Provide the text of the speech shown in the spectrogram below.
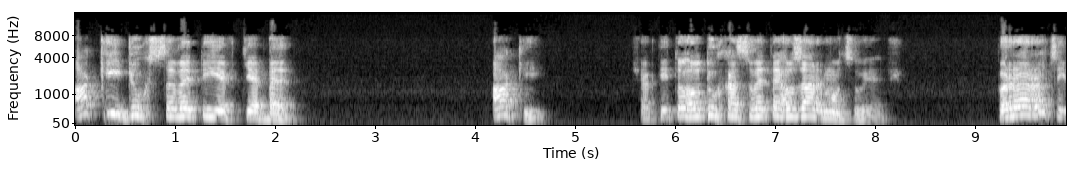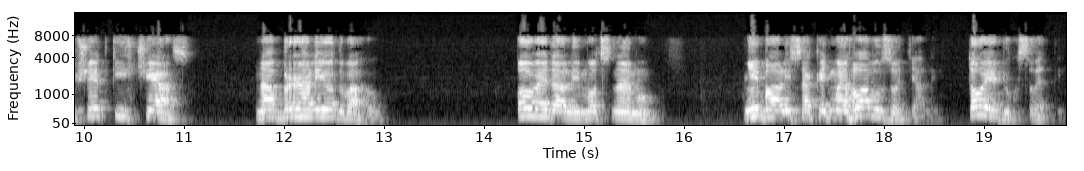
Aký duch svetý je v tebe? Aký? Však ty toho ducha svetého zarmocuješ. Proroci všetkých čias nabrali odvahu. Povedali mocnému, nebáli sa, keď moje hlavu zoťali. To je duch svetý.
